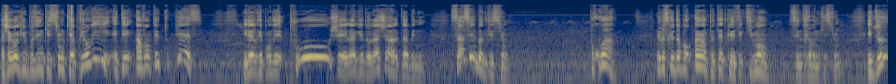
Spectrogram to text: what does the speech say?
À chaque fois qu'il posait une question qui a priori était inventée de toutes pièces, il elle répondait Pouh, Alta Beni. Ça c'est une bonne question. Pourquoi? Mais parce que d'abord, un, peut-être qu'effectivement c'est une très bonne question. Et deux,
